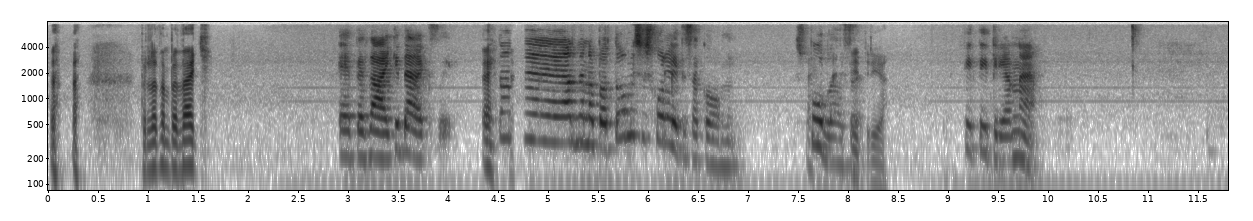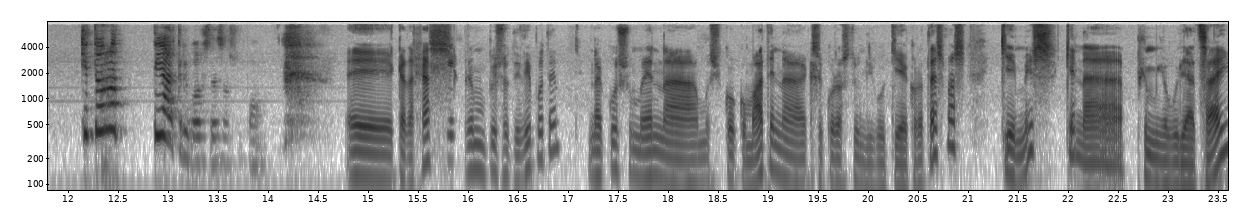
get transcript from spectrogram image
Πρέπει να ήταν παιδάκι. Ε, παιδάκι, εντάξει. Ε. Ήταν, ε, αν δεν απατώ, στη σχολή τη ακόμη. Σπούδαζε. Φοιτήτρια. Φοιτήτρια, ναι. Και τώρα τι ακριβώς θες να σου πω; Ε, καταρχάς, πριν μου πεις οτιδήποτε, να ακούσουμε ένα μουσικό κομμάτι, να ξεκουραστούν λίγο και οι ακροατές μας και εμείς και να πιούμε μια γουλιά τσάι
